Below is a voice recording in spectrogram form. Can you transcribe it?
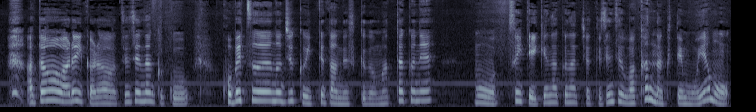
頭悪いから全然なんかこう個別の塾行ってたんですけど全くねもうついていけなくなっちゃって全然分かんなくてもう親も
